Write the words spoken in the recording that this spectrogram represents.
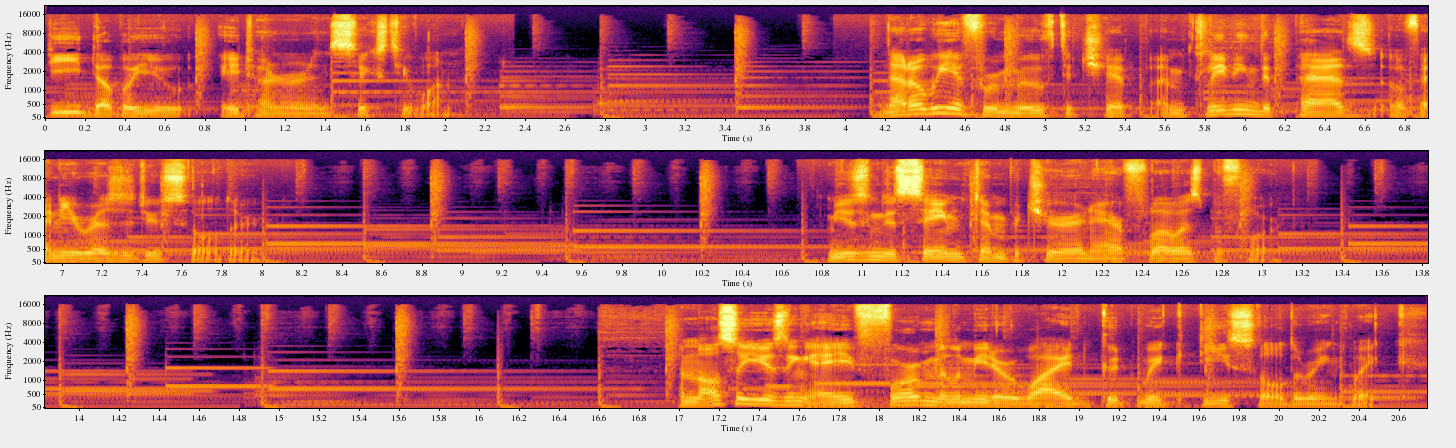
DW861. Now that we have removed the chip, I'm cleaning the pads of any residue solder. I'm using the same temperature and airflow as before. I'm also using a 4mm wide Goot Wick desoldering wick.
